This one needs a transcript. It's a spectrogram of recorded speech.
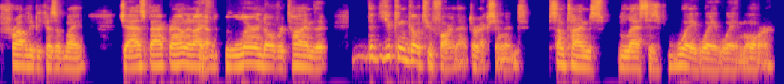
probably because of my jazz background and i've Yeah. learned over time that that you can go too far in that direction and sometimes less is way way way more.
